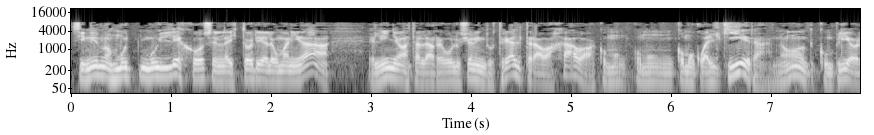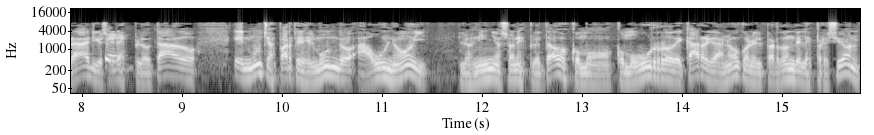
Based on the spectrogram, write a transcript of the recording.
sin irnos muy, muy lejos en la historia de la humanidad, el niño hasta la revolución industrial trabajaba como, como, como cualquiera, ¿no? Cumplía horarios, era explotado. En muchas partes del mundo, aún hoy, los niños son explotados como, como burro de carga, ¿no? Con el perdón de la expresión.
